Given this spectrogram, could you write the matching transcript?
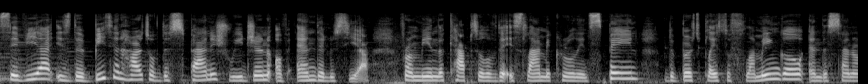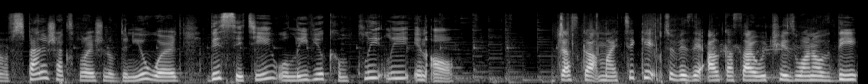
Sevilla is the beating heart of the Spanish region of Andalusia, from being the capital of the Islamic rule in Spain, the birthplace of flamenco, and the center of Spanish exploration of the New World. This city will leave you completely in awe just got my ticket to visit Alcazar, which is one of the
